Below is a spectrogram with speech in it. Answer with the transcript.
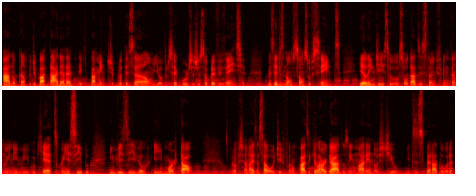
há no campo de batalha né, equipamentos de proteção e outros recursos de sobrevivência, mas eles não são suficientes. E além disso, os soldados estão enfrentando um inimigo que é desconhecido, invisível e mortal. Os profissionais da saúde foram quase que largados em uma arena hostil e desesperadora.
